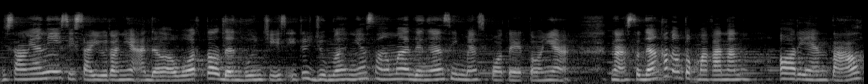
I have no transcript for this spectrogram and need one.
misalnya nih si sayurannya adalah wortel dan buncis itu jumlahnya sama dengan si mashed potato-nya. Nah, sedangkan untuk makanan oriental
